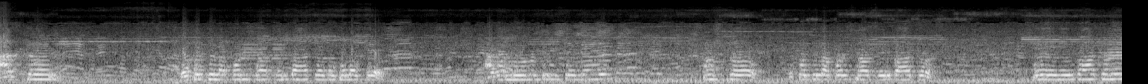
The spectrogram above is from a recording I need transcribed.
আজকের উপজেলা পরিষদ নির্বাচন উপলক্ষে আগামী উনত্রিশে মে ষষ্ঠ উপজেলা পরিষদ নির্বাচন। সেই নির্বাচনে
